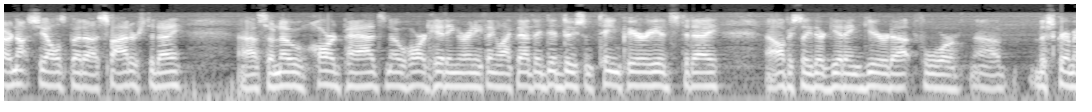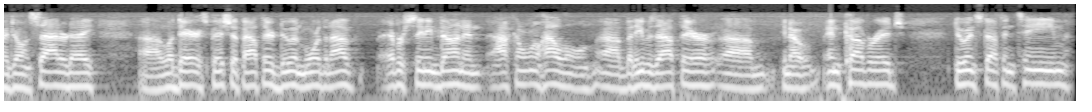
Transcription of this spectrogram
or not shells, but uh, spiders today. Uh, so no hard pads, no hard hitting or anything like that. They did do some team periods today. Uh, obviously, they're getting geared up for uh, the scrimmage on Saturday. Uh, Ladarius Bishop out there doing more than I've ever seen him done in I don't know how long, uh, but he was out there, um, you know, in coverage, doing stuff in team.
